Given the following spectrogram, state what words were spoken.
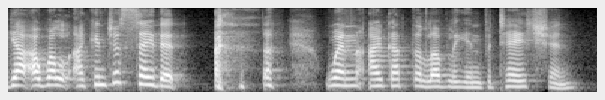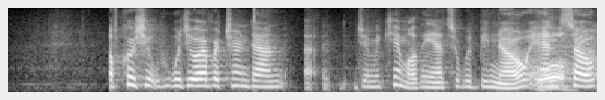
Yeah, uh, well, I can just say that when I got the lovely invitation, of course, you, would you ever turn down uh, Jimmy Kimmel? The answer would be no. And so,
